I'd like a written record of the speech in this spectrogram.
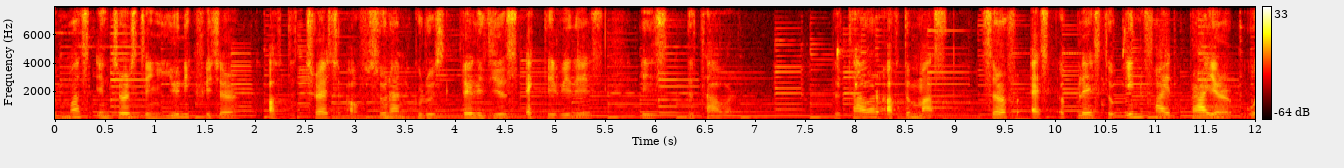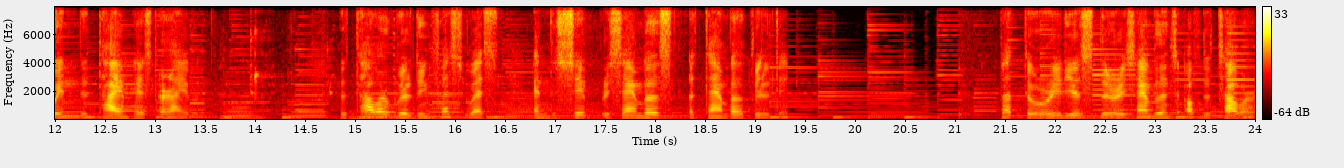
The most interesting unique feature of the Church of Sunan Kudus religious activities is the tower. The tower of the mosque serves as a place to invite prayer when the time has arrived. The tower building faces west and the shape resembles a temple building. But to reduce the resemblance of the tower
